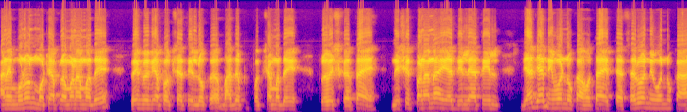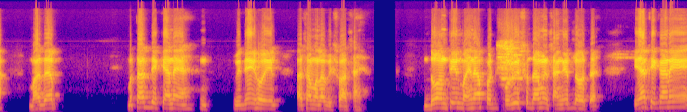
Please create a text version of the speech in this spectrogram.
आणि म्हणून मोठ्या प्रमाणामध्ये वेगवेगळ्या पक्षातील लोक भाजप पक्षामध्ये प्रवेश करताय. निश्चितपणानं या जिल्ह्यातील ज्या ज्या निवडणुका होत आहेत त्या सर्व निवडणुका भाजप मताधिक्याने विजयी होईल असा मला विश्वास आहे. दोन तीन महिन्यापूर्वी सुद्धा मी सांगितलं होतं. या ठिकाणी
